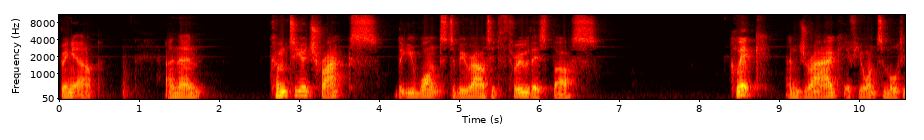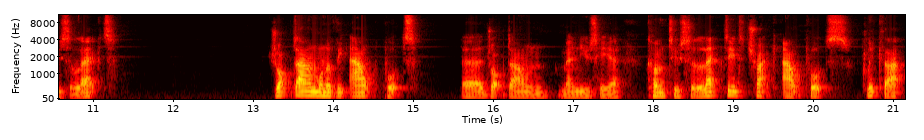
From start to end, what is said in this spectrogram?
bring it up, and then come to your tracks that you want to be routed through this bus, click and drag if you want to multi-select, drop down one of the output uh, drop down menus here come to selected track outputs, click that,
